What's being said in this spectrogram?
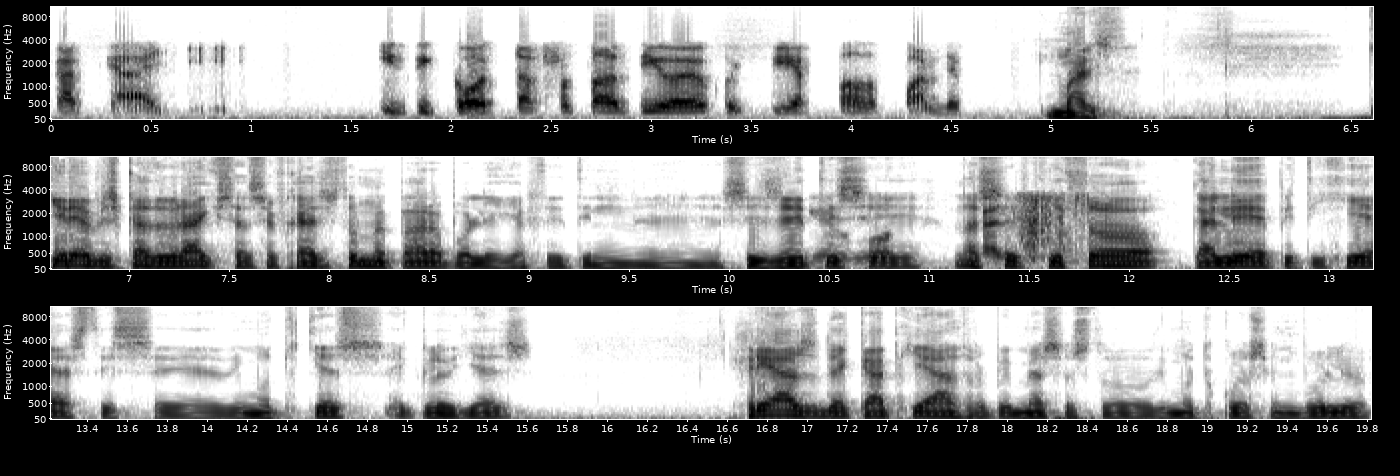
κάποια άλλη ειδικότητα. Αυτά τα δύο έχω και γι' αυτό θα παλέψω. Μάλιστα. Κύριε Βισκαδουράκη, σας ευχαριστούμε πάρα πολύ για αυτή την ε, συζήτηση. Να σε ευχηθώ καλή επιτυχία στις ε, δημοτικές εκλογές χρειάζονται κάποιοι άνθρωποι μέσα στο Δημοτικό Συμβούλιο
